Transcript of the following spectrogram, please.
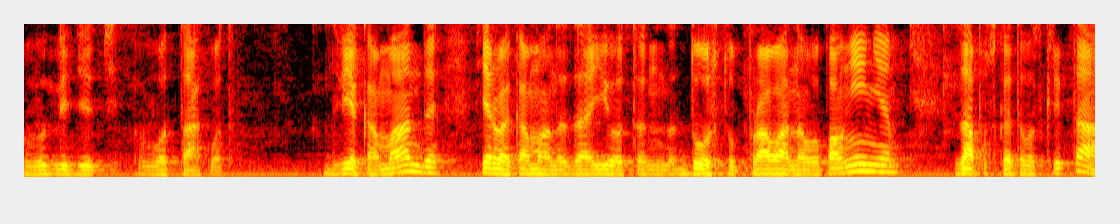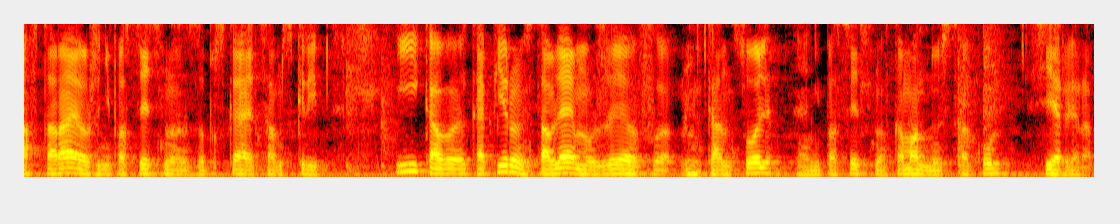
выглядеть вот так вот две команды. Первая команда дает доступ права на выполнение запуска этого скрипта, а вторая уже непосредственно запускает сам скрипт. И копируем, вставляем уже в консоль, э, непосредственно в командную строку сервера.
